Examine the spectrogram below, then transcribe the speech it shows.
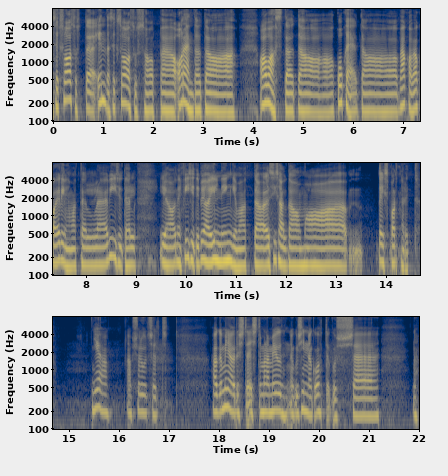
seksuaalsust, enda seksuaalsust saab arendada avastada, kogeda väga-väga erinevatel viisidel ja need viisid ei pea ilmtingimata sisaldama teist partnerit. jaa, absoluutselt. aga minu arust tõesti, me oleme jõudnud nagu sinna kohta, kus äh, noh,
